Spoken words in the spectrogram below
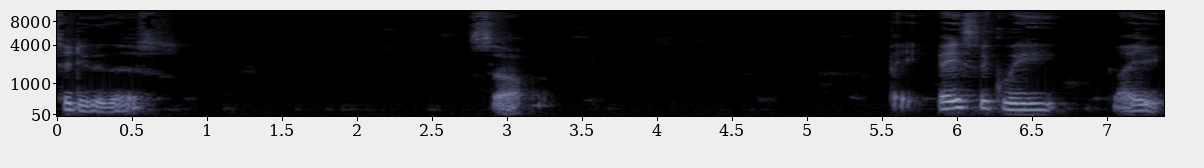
to do this. So basically, like,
